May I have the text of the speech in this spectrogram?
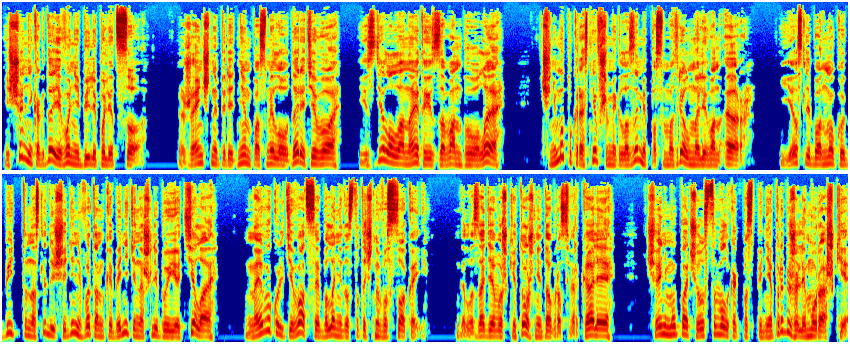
еще никогда его не били по лицу. Женщина перед ним посмела ударить его, и сделала она это из-за Ван Буэлэ, Ченему покрасневшими глазами посмотрел на Ливан Эр. Если бы он мог убить, то на следующий день в этом кабинете нашли бы её тело, но его культивация была недостаточно высокой. Глаза девушки тоже недобро сверкали. Ченему почувствовал, как по спине пробежали мурашки.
